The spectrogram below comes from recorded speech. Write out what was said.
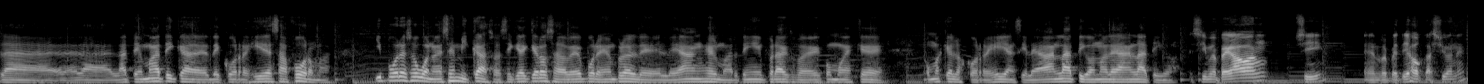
la, la, temática de, corregir de esa forma. Y por eso, bueno, ese es mi caso. Así que quiero saber, por ejemplo, el de, el de Ángel, Martín y Prax, para ver cómo es, que, cómo es que los corregían, si le daban látigo o no le daban látigo. Si me pegaban, sí, en repetidas ocasiones,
